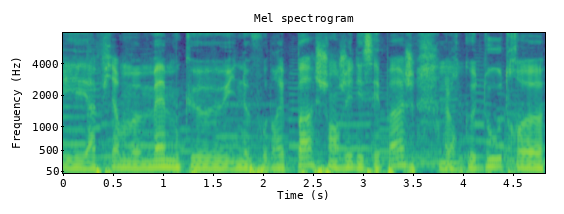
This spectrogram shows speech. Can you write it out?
et affirment même qu'il ne faudrait pas changer les cépages, mmh. alors que d'autres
